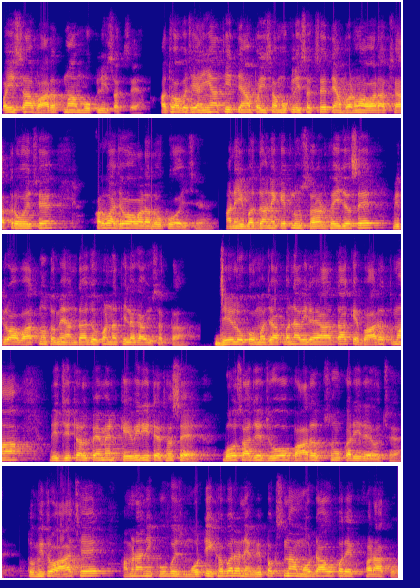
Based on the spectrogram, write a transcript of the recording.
પૈસા ભારતમાં મોકલી શકશે. અથવા પછી અહીંયાથી ત્યાં પૈસા મોકલી શકશે, ત્યાં ભણવાવાળા છાત્ર હોય છે, ફરવા જવાવાળા લોકો હોય છે. અને એ બધાને કેટલું સરળ થઈ જશે? મિત્રો, આ વાતનો તમે અંદાજો પણ નથી લગાવી શકતા. જે લોકો મજાક બનાવી રહ્યા હતા કે ભારતમાં ડિજિટલ પેમેન્ટ કેવી રીતે થશે, બોસ આજે જુઓ ભારત શું કરી રહ્યો છે. તો મિત્રો આ છે હમણાંની ખૂબ જ મોટી ખબર અને વિપક્ષના મોઢા ઉપર એક ફડાકો.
